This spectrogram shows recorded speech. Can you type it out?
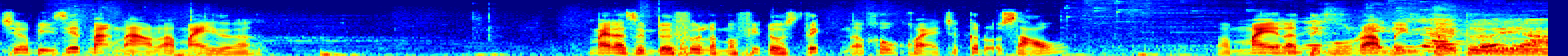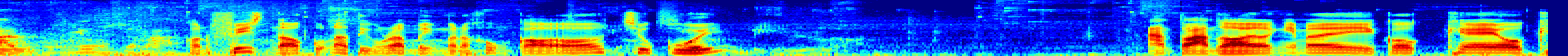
Chưa bị giết mạng nào là may rồi may là dừng đối phương là một fiddle stick nó không khỏe trước cấp độ 6 và may là tình huống ramming tới từ con fish nó cũng là tình huống ramming mà nó không có chiêu cuối an toàn rồi anh em ơi. Ok ok.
